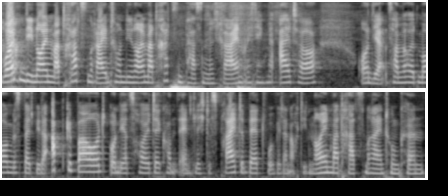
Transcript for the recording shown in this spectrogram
wollten die neuen Matratzen reintun, die neuen Matratzen passen nicht rein. Und ich denke mir, Alter. Und ja, jetzt haben wir heute Morgen das Bett wieder abgebaut und jetzt heute kommt endlich das breite Bett, wo wir dann auch die neuen Matratzen reintun können.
